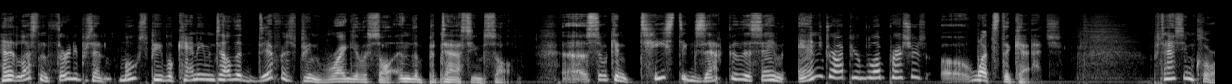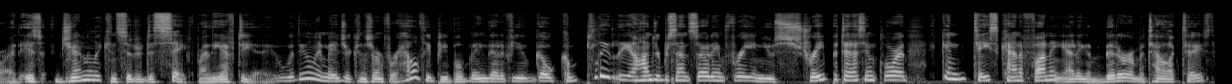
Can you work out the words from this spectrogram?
And at less than 30%, most people can't even tell the difference between regular salt and the potassium salt. Uh, so it can taste exactly the same and drop your blood pressures? Uh, what's the catch? Potassium chloride is generally considered as safe by the FDA, with the only major concern for healthy people being that if you go completely 100% sodium-free and use straight potassium chloride, it can taste kind of funny, adding a bitter or metallic taste.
